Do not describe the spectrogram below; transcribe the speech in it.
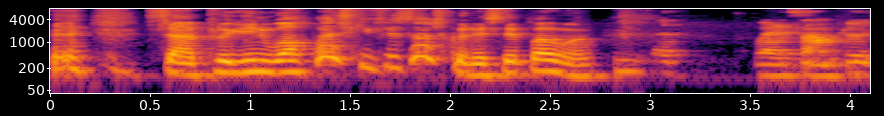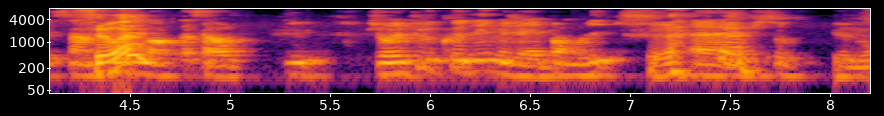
c'est un plugin WordPress qui fait ça, je connaissais pas moi. Ouais, c'est un peu, c'est un peu vrai j'aurais pu le coder, mais j'avais pas envie. Euh, surtout que bon,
